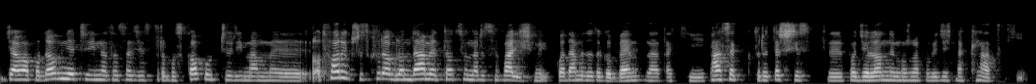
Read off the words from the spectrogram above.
działa podobnie, czyli na zasadzie stroboskopu, czyli mamy otwory, przez które oglądamy to, co narysowaliśmy i wkładamy do tego bębna taki pasek, który też jest podzielony, można powiedzieć, na klatki.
